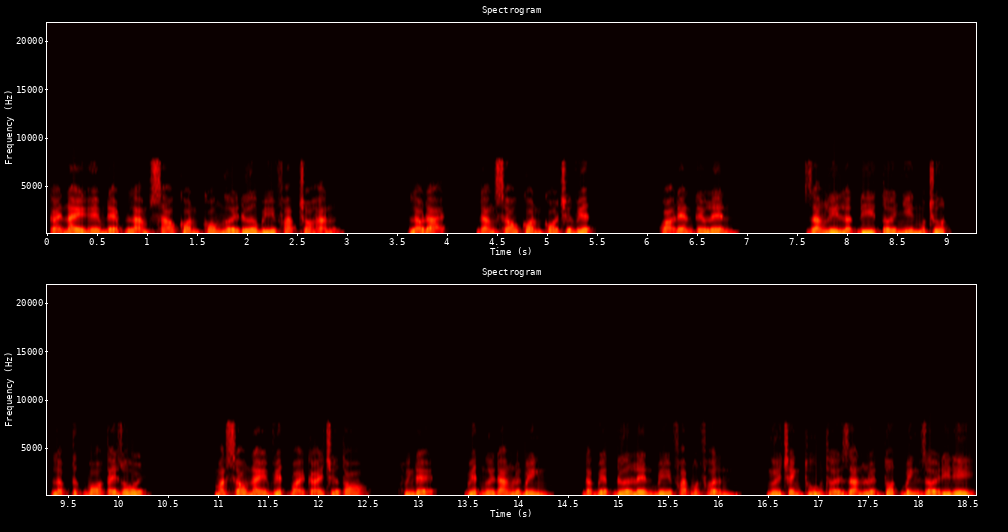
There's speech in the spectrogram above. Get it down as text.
cái này êm đẹp làm sao còn có người đưa bí pháp cho hắn. Lão đại, đằng sau còn có chữ viết. Quả đen kêu lên. Giang Ly lật đi tới nhìn một chút, lập tức bó tay rồi. Mặt sau này viết vài cái chữ to, huynh đệ, biết người đang luyện binh, đặc biệt đưa lên bí pháp một phần, ngươi tranh thủ thời gian luyện tốt binh rời đi đi.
